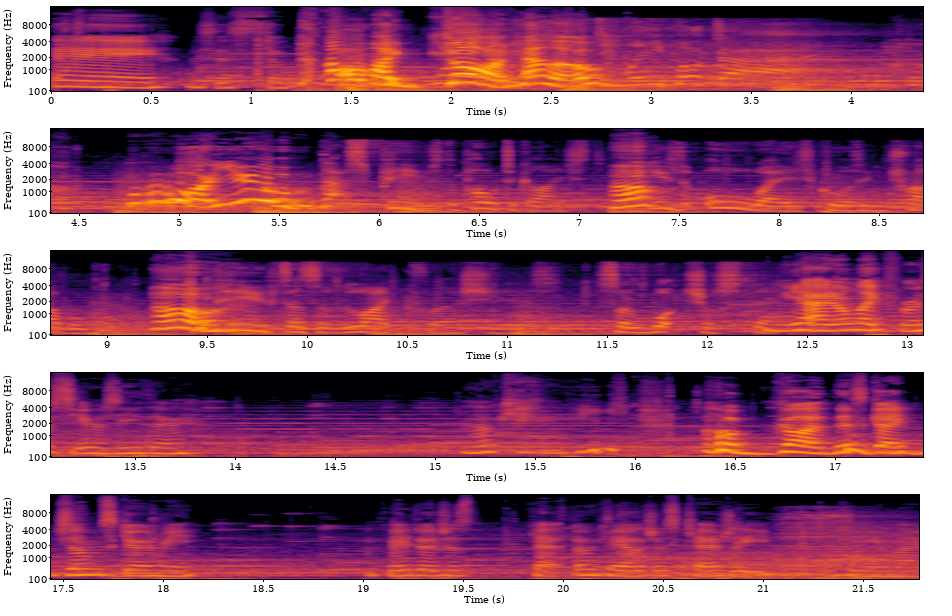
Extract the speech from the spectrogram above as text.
Hey, this is so. Oh my God! Hello. Who are you? That's Peeves, the poltergeist. Huh? He's always causing trouble. Oh. Peeves doesn't like first years, so watch your step. Yeah, I don't like first years either. Okay. oh God, this guy jump scared me. Okay, do I just? Ca okay, I'll just casually continue my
